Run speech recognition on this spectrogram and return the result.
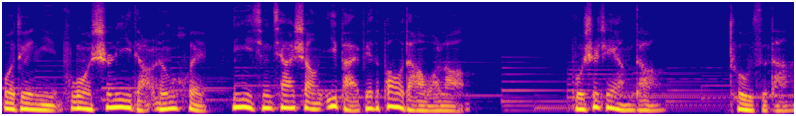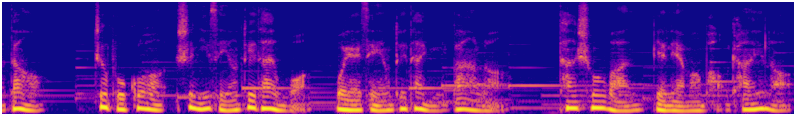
我对你不过施了一点恩惠，你已经加上一百倍的报答我了。”不是这样的，兔子答道：“这不过是你怎样对待我，我也怎样对待你罢了。”他说完，便连忙跑开了。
